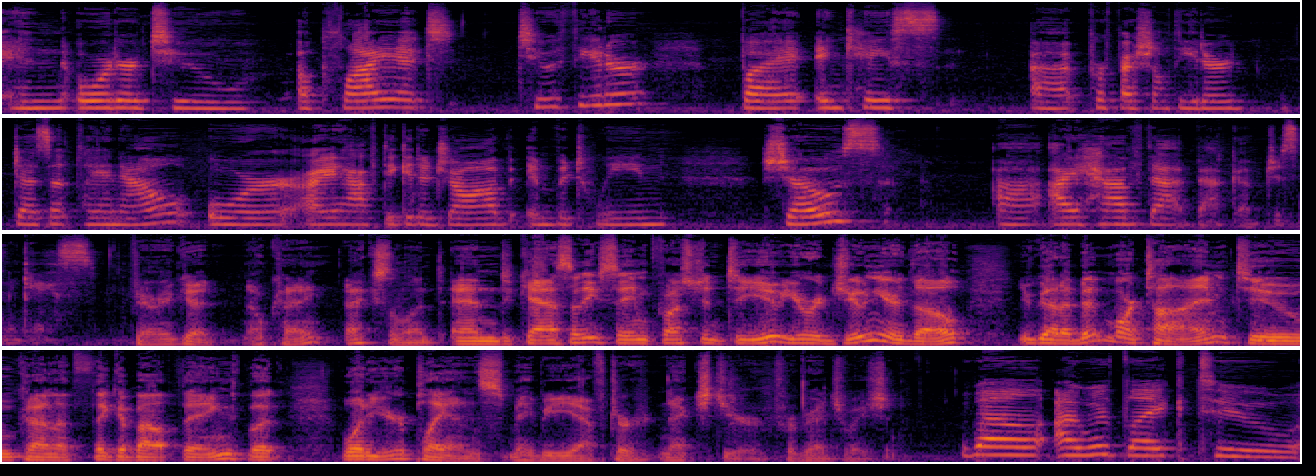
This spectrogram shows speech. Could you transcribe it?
in order to apply it to theater. But in case uh, professional theater doesn't plan out, or I have to get a job in between shows, uh, I have that backup just in case. Very good. Okay, excellent. And Cassidy, same question to you. You're a junior, though. You've got a bit more time to kind of think about things, but what are your plans maybe after next year for graduation? Well, I would like to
